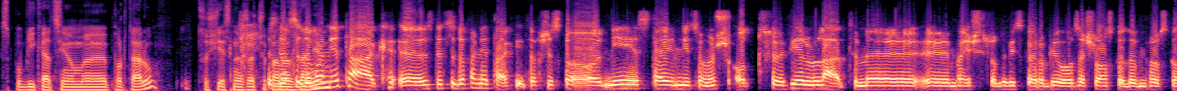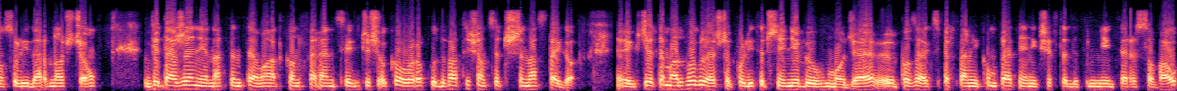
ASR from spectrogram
z publikacją e, portalu? Coś jest na rzeczy Pana Zdecydowanie zdaniem? tak, e, zdecydowanie tak. I to wszystko nie jest tajemnicą już od wielu lat. My, e, moje środowisko robiło ze Śląsko-Dąbrowską Solidarnością wydarzenie na ten temat, konferencję gdzieś około roku 2013, e, gdzie temat w ogóle jeszcze politycznie nie był w modzie. Poza ekspertami kompletnie nikt się wtedy tym nie interesował.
